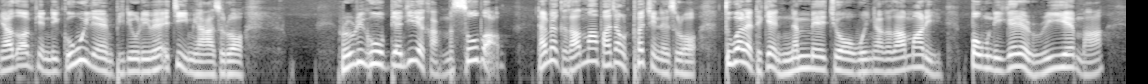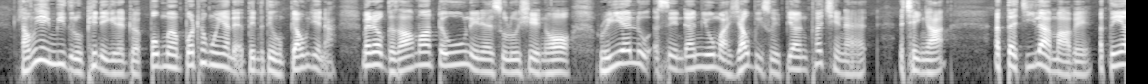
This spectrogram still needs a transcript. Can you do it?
များသောအားဖြင့်နီကိုဝီလန်ဗီဒီယိုတွေပဲအကြည့်များဆိုတော့ရိုရီဂိုပြန်ကြည့်တဲ့အခါမစိုးပါဘူးဒါပေမဲ့ကစားသမားဘာကြောင့်ထွက်ချင်လဲဆိုတော့ तू ကလည်းတကယ်နာမည်ကျော်ဝင်ကကစားသမားတွေပုံနေခဲ့တဲ့ real မှာလောင်းရိပ်မိသလိုဖြစ်နေခဲ့တဲ့အတွက်ပုံမှန်ပွဲထွက်ဝင်ရတဲ့အသင်းတစ်သင်းကိုပြောင်းကျင်တာ။အဲတော့ကစားသမားတဦးအနေနဲ့ဆိုလို့ရှိရင်တော့ real လို့အစင်တန်းမျိုးမှာရောက်ပြီဆိုရင်ပြန်ထွက်ချင်တဲ့အချိန်က အသက်ကြီးလာမှာပဲအသင်းက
